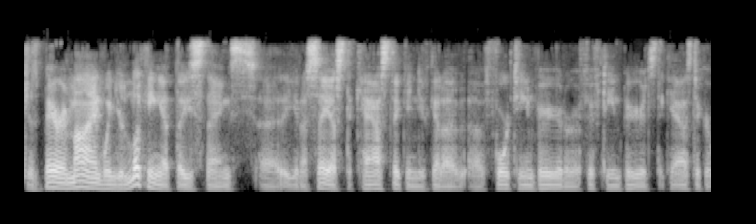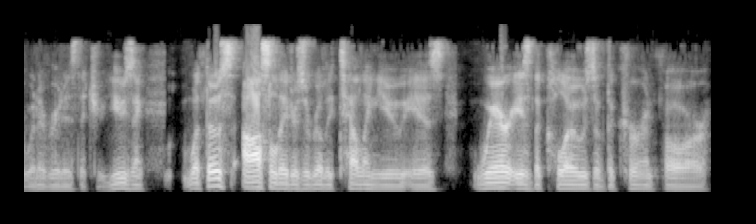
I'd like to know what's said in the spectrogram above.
just bear in mind when you're looking at these things, uh, you know, say a stochastic and you've got a, a 14 period or a 15 period stochastic or whatever it is that you're using, what those oscillators are really telling you is where is the close of the current bar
